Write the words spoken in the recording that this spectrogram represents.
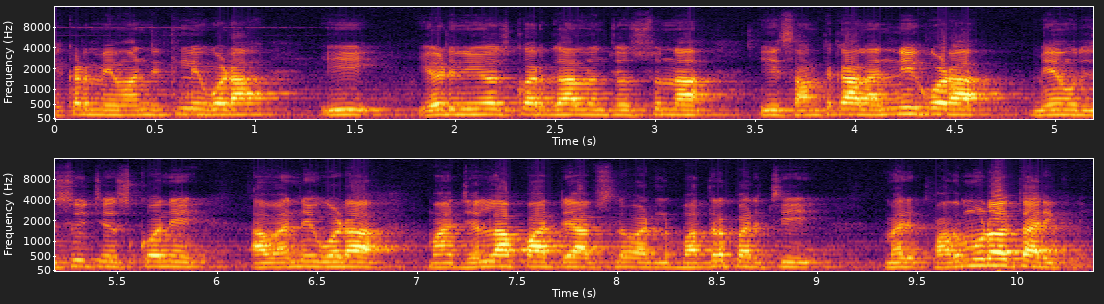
ఇక్కడ మేమన్నింటినీ కూడా ఈ ఏడు నియోజకవర్గాల నుంచి వస్తున్న ఈ సంతకాలన్నీ కూడా మేము రిసీవ్ చేసుకొని అవన్నీ కూడా మా జిల్లా పార్టీ ఆఫీస్లో వాటిని భద్రపరిచి మరి పదమూడో తారీఖుని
